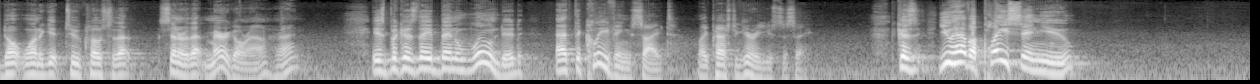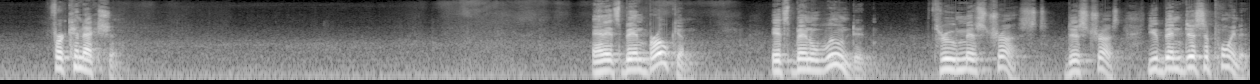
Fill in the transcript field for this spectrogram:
don't want to get too close to that center of that merry-go-round, right, is because they've been wounded at the cleaving site, like Pastor Gary used to say. Because you have a place in you for connection. And it's been broken. It's been wounded through mistrust, distrust. You've been disappointed.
